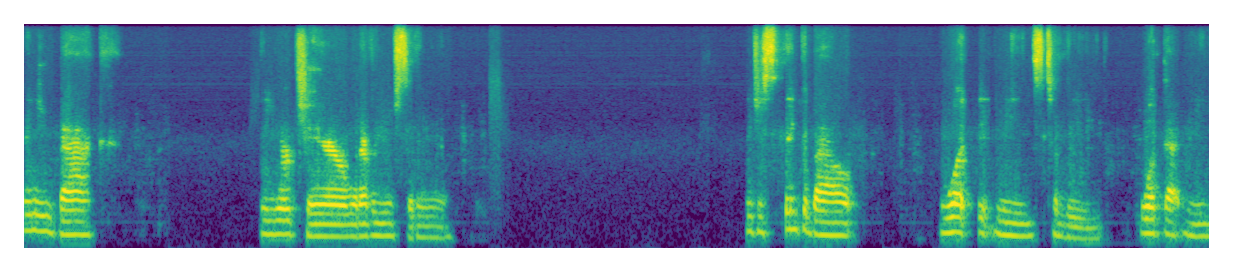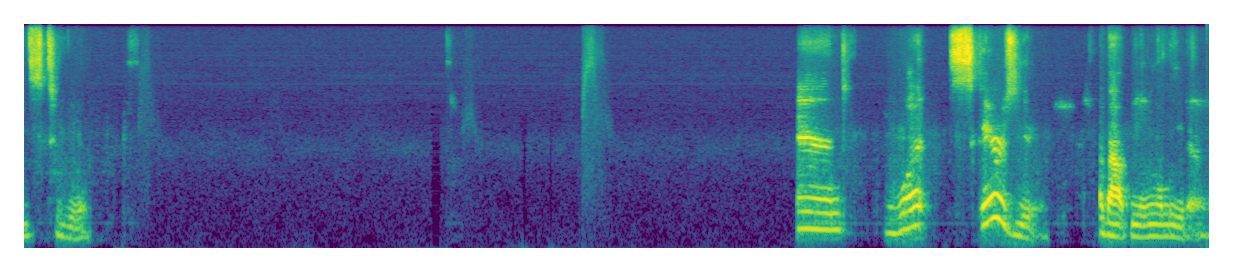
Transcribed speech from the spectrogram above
Leaning back in your chair, whatever you're sitting in. And just think about what it means to lead, what that means to you. And what scares you about being a leader?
